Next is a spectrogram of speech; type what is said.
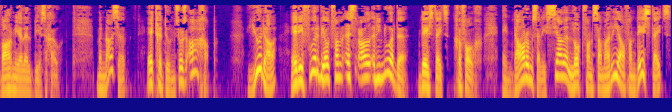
waarmee hulle besig hou. Manasse het gedoen soos Agab. Juda het die voorbeeld van Israel in die noorde destyds gevolg en daarom sal dieselfde lot van Samaria van destyds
